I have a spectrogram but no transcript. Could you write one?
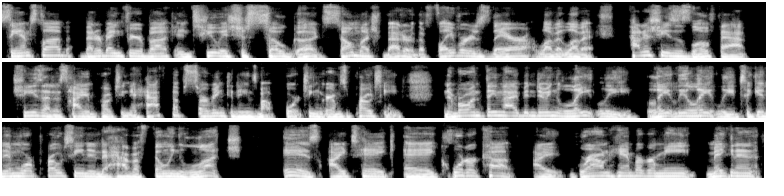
Sam's Club, better bang for your buck. And two, it's just so good, so much better. The flavor is there. Love it, love it. Cottage cheese is low fat. Cheese that is high in protein. A half cup serving contains about 14 grams of protein. Number one thing that I've been doing lately, lately, lately to get in more protein and to have a filling lunch is I take a quarter cup, I ground hamburger meat, making it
